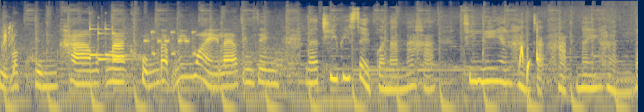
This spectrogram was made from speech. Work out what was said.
ถือว่าคุ้มค่ามากๆ คุ้มแบบไม่ไหวแล้วจริงๆ และที่พิเศษกว่านั้นนะคะ ที่นี่ยังห่างจากหาดในหันแบ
